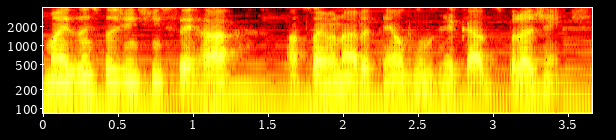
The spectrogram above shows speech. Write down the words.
Mas antes da gente encerrar, a Sayonara tem alguns recados para a gente.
